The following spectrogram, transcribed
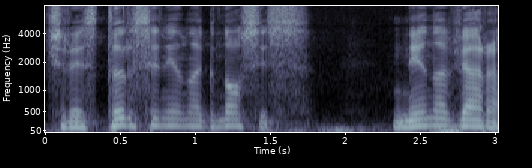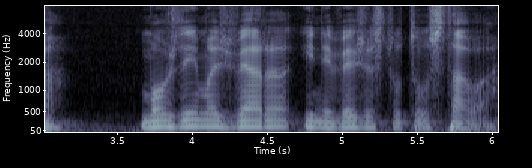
чрез търсене на гносис, не на вяра. Може да имаш вяра и невежеството остава.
